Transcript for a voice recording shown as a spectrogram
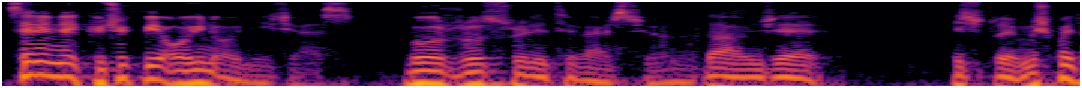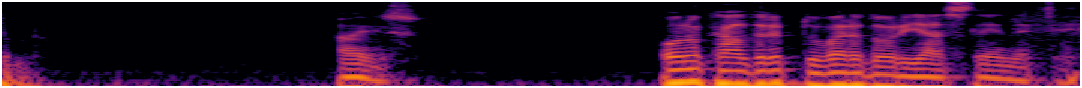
Seninle küçük bir oyun oynayacağız. Bu Rus ruleti versiyonu. Daha önce hiç duymuş muydun bunu? Hayır. Onu kaldırıp duvara doğru yaslayın defteri.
